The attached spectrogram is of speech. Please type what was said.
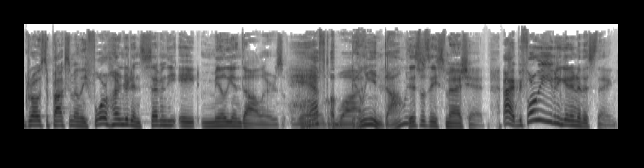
grossed approximately $478 million Half a billion dollars? This was a smash hit. All right, before we even get into this thing,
